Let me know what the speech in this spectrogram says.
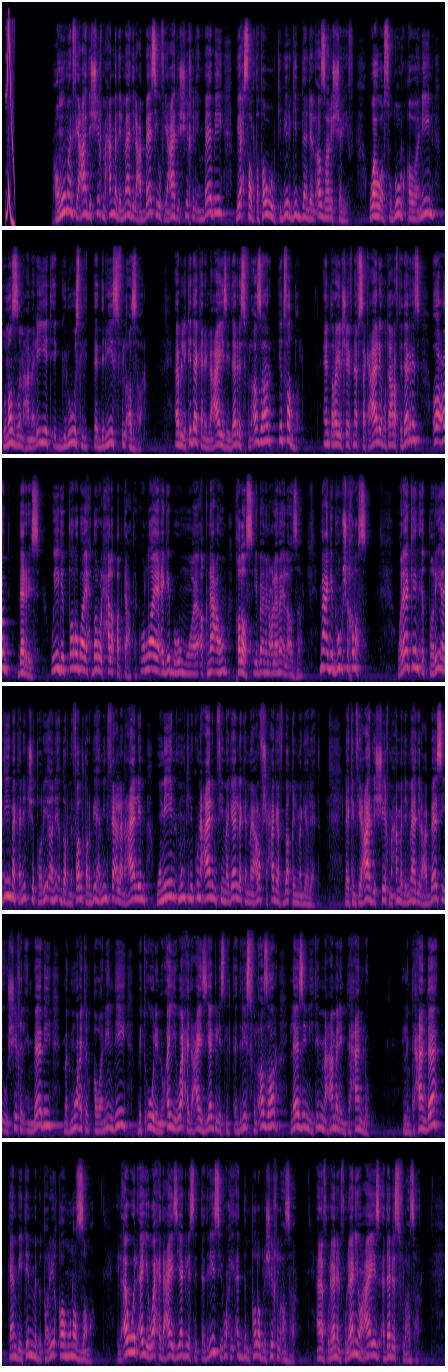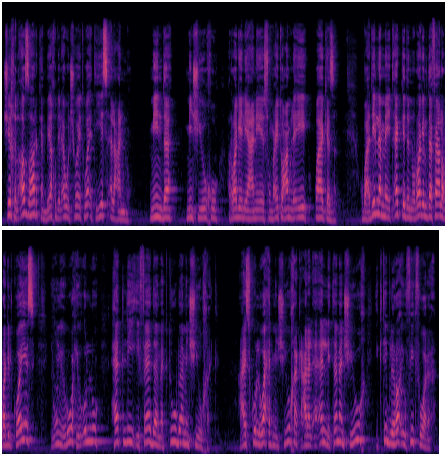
عموما في عهد الشيخ محمد المهدي العباسي وفي عهد الشيخ الإنبابي بيحصل تطور كبير جدا للأزهر الشريف وهو صدور قوانين تنظم عملية الجلوس للتدريس في الأزهر. قبل كده كان اللي عايز يدرس في الأزهر يتفضل. أنت راجل شايف نفسك عالم وتعرف تدرس اقعد درس. ويجي الطلبة يحضروا الحلقة بتاعتك. والله يعجبهم وأقنعهم خلاص يبقى من علماء الأزهر. ما عجبهمش خلاص. ولكن الطريقة دي ما كانتش طريقة نقدر نفلتر بيها مين فعلا عالم ومين ممكن يكون عالم في مجال لكن ما يعرفش حاجة في باقي المجالات. لكن في عهد الشيخ محمد المهدي العباسي والشيخ الإنبابي مجموعة القوانين دي بتقول إنه أي واحد عايز يجلس للتدريس في الأزهر لازم يتم عمل امتحان له. الامتحان ده كان بيتم بطريقة منظمة. الأول أي واحد عايز يجلس للتدريس يروح يقدم طلب لشيخ الأزهر. أنا فلان الفلاني وعايز أدرس في الأزهر. شيخ الأزهر كان بياخد الأول شوية وقت يسأل عنه. مين ده؟ مين شيوخه؟ الراجل يعني سمعته عاملة إيه؟ وهكذا. وبعدين لما يتأكد إن الراجل ده فعلا راجل كويس يقوم يروح يقول له هات لي إفادة مكتوبة من شيوخك. عايز كل واحد من شيوخك على الأقل 8 شيوخ يكتب لي رأيه فيك في ورقة.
